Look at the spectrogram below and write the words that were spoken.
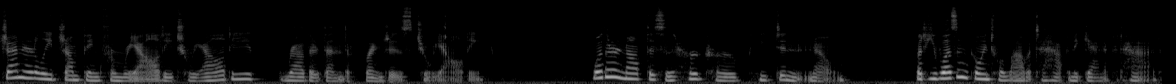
generally jumping from reality to reality rather than the fringes to reality. Whether or not this had hurt her, he didn't know, but he wasn't going to allow it to happen again if it had.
